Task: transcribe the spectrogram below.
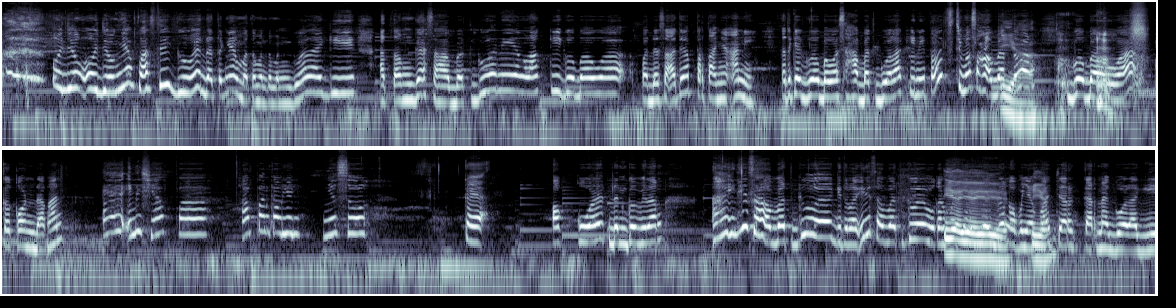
Ujung-ujungnya pasti gue datangnya sama teman-teman gue lagi. Atau enggak sahabat gue nih yang laki gue bawa. Pada saatnya pertanyaan nih ketika gue bawa sahabat gue laki nih padahal cuma sahabat Iya. doang. Gue bawa ke kondangan eh ini siapa? Kapan kalian nyusul? Kayak awkward dan gue bilang ah ini sahabat gue gitu loh. Ini sahabat gue bukan Iya, pacar iya, gue iya, gue iya. nggak punya Iya. pacar karena gue lagi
